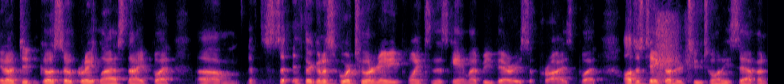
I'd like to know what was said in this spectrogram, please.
you know, it didn't go so great last night, but um, if, if they're going to score 280 points in this game, I'd be very surprised. But I'll just take under 227.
